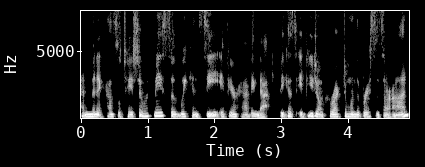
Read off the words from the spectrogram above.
10 minute consultation with me so we can see if you're having that. Because if you don't correct them when the braces are on,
